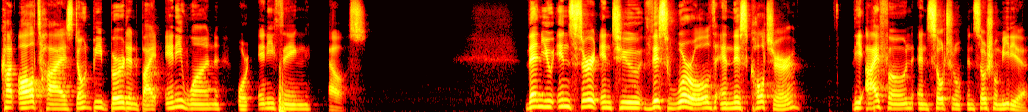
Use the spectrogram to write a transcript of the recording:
Cut all ties. Don't be burdened by anyone or anything else. Then you insert into this world and this culture the iPhone and social, and social media,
